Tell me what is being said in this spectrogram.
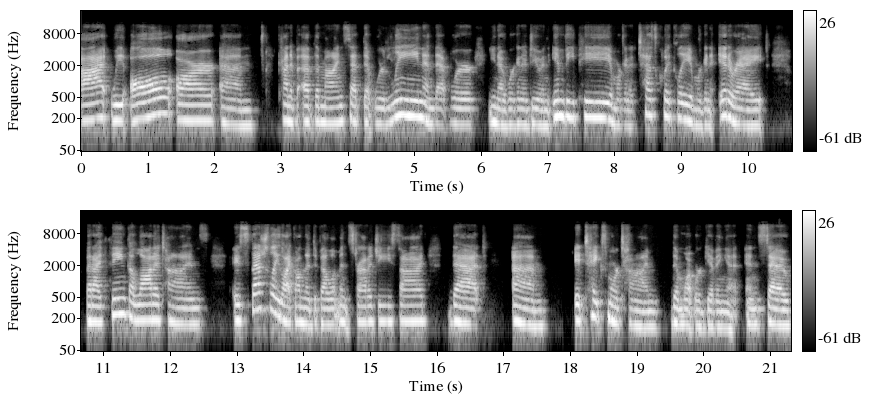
I we all are um, kind of of the mindset that we're lean and that we're you know we're going to do an MVP and we're going to test quickly and we're going to iterate. But I think a lot of times especially like on the development strategy side, that um, it takes more time than what we're giving it. And so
